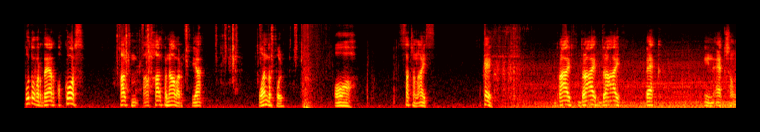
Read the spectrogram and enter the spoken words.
Put over there, of course. Half, uh, half an hour, yeah. Wonderful. Oh, such a nice. Okay. Drive, drive, drive. Back in action.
